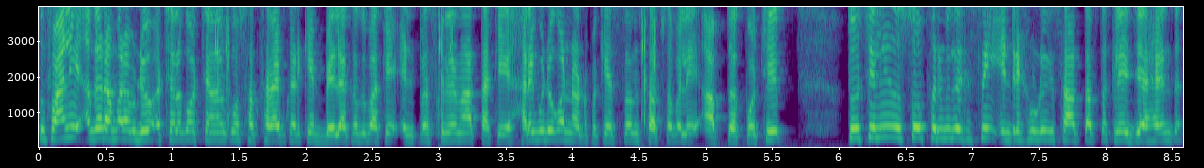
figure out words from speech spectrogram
तो फाइनली अगर हमारा वीडियो अच्छा लगा चैनल को सब्सक्राइब करके बेल आइकन दबा के एंड प्रेस कर लेना ताकि हर वीडियो का नोटिफिकेशन सबसे पहले आप तक पहुँचे। तो चलिए दोस्तों, फिर मिलते किसी इंटरेस्टिंग के साथ। तब तक ले जय हिंद,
